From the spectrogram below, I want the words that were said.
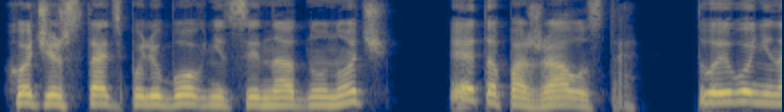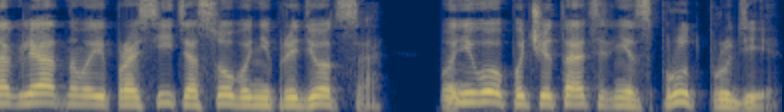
Хочешь стать полюбовницей на одну ночь? Это пожалуйста. Твоего ненаглядного и просить особо не придется. У него почитательниц пруд пруди.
